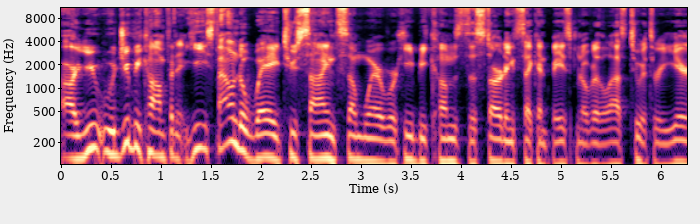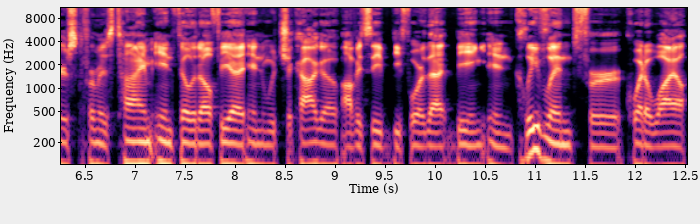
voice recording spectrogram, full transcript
are you would you be confident he's found a way to sign somewhere where he becomes the starting second baseman over the last two or three years from his time in Philadelphia in with Chicago, obviously before that being in Cleveland for quite a while.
